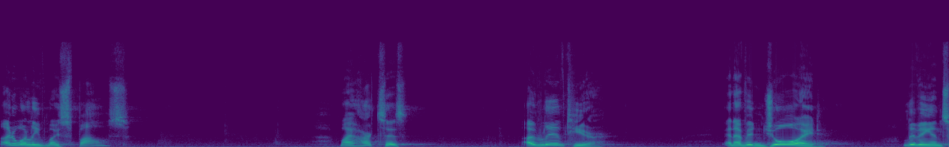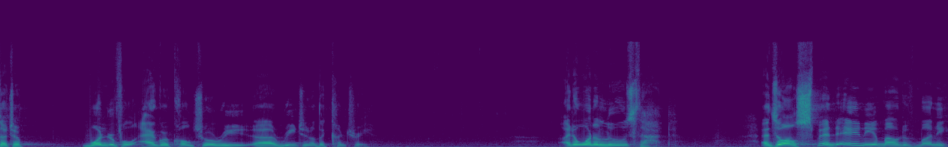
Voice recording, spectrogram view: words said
I don't want to leave my spouse. My heart says, I've lived here and I've enjoyed living in such a wonderful agricultural re, uh, region of the country. I don't want to lose that. And so I'll spend any amount of money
